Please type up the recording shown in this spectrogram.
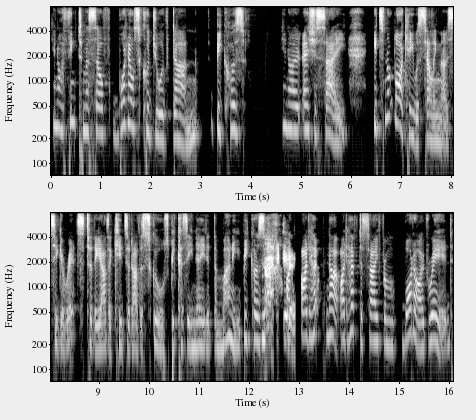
you know, I think to myself, what else could you have done? Because, you know, as you say, it's not like he was selling those cigarettes to the other kids at other schools because he needed the money. Because no, I'd, I'd ha- no, I'd have to say from what I've read,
